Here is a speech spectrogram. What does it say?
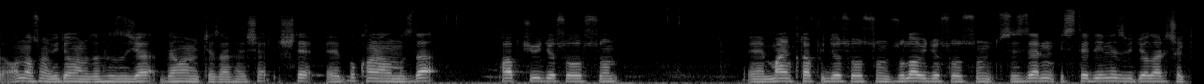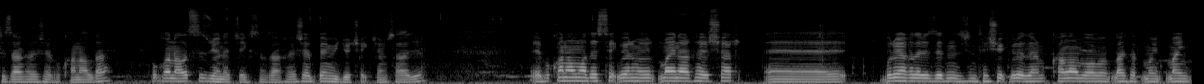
Ve ondan sonra videolarımıza hızlıca devam edeceğiz arkadaşlar. İşte e, bu kanalımızda PUBG videosu olsun, e, Minecraft videosu olsun, Zula videosu olsun. Sizlerin istediğiniz videoları çekeceğiz arkadaşlar bu kanalda. Bu kanalı siz yöneteceksiniz arkadaşlar. Ben video çekeceğim sadece. E, bu kanalıma destek vermeyi unutmayın arkadaşlar. E, buraya kadar izlediğiniz için teşekkür ederim. Kanalıma like atmayı unutmayın.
